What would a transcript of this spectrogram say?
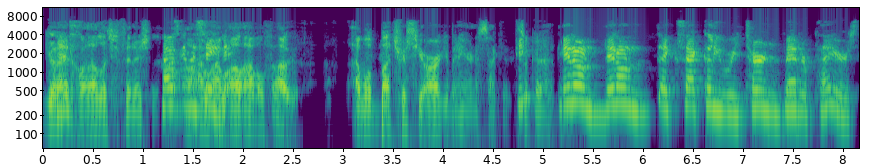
Go ahead, Yes. Joel. I'll let you finish. I was gonna say I, that- I'll, I'll, I'll, I will buttress your argument here in a second. So go ahead. They don't they don't exactly return better players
